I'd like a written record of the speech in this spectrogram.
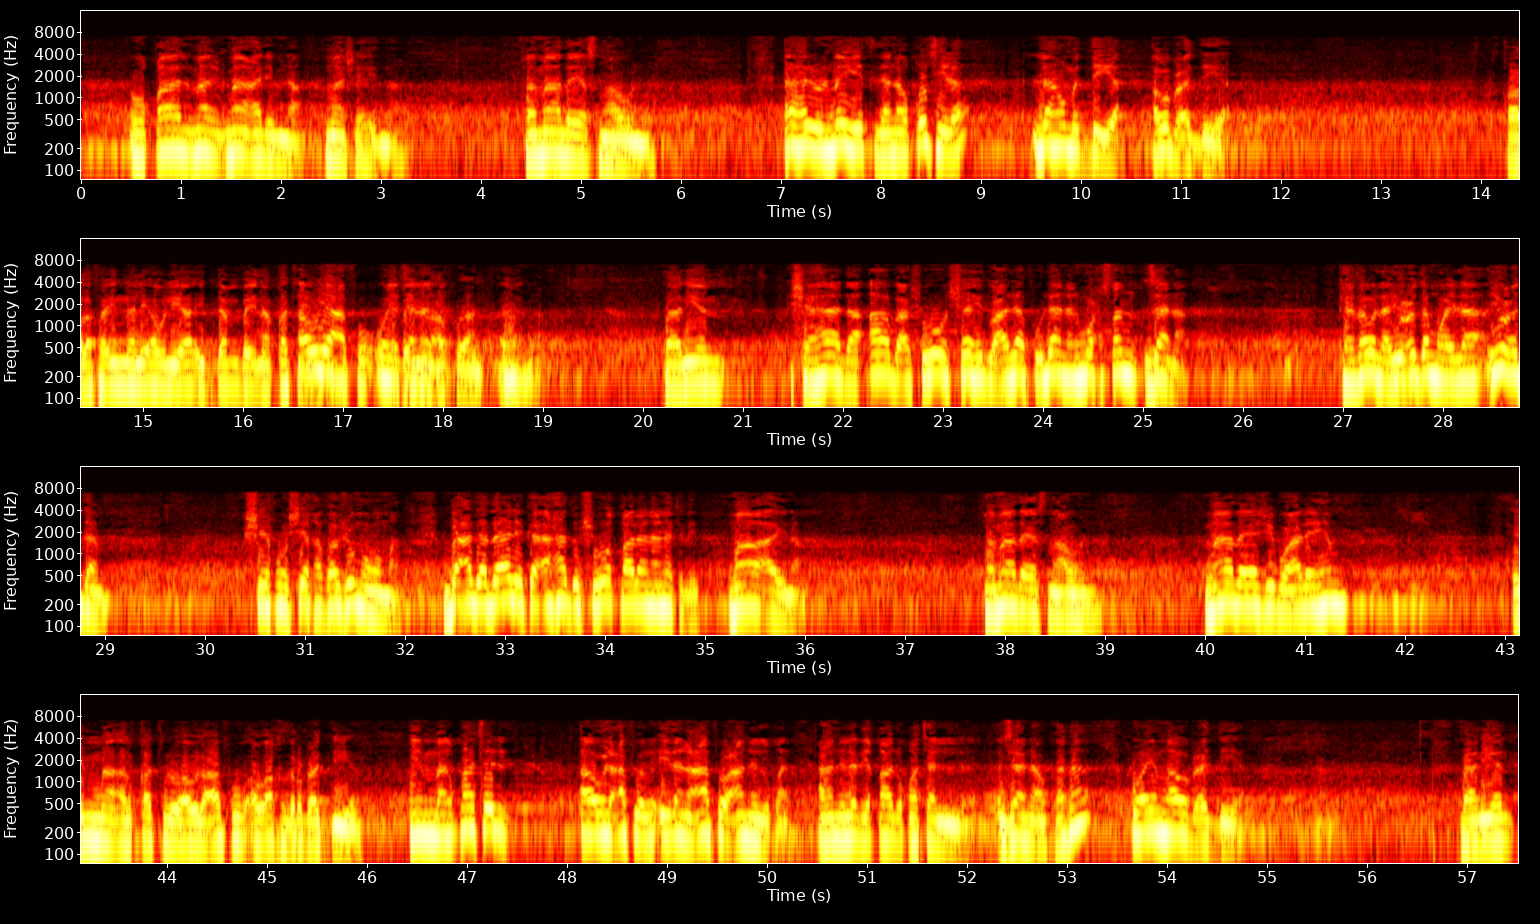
وقال ما, ما علمنا ما شهدنا. فماذا يصنعون؟ أهل الميت لأنه قتل لهم الدية ربع الدية. قال فإن لأولياء الدم بين قتل أو يعفو ويتنازل العفو عنه يعني. ثانيا شهادة أربع شهور شهدوا على فلان المحصن زنى كذا ولا يعدم وإلا يعدم. الشيخ والشيخ فرجمهما. بعد ذلك أحد الشهود قال أنا نكذب. ما رأينا. فماذا يصنعون؟ ماذا يجب عليهم؟ إما القتل أو العفو أو أخذ ربع الدية إما القتل أو العفو. إذا عفوا عن ال... عن الذي قالوا قتل زنا أو كذا وإما ربع الدية ثانيا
